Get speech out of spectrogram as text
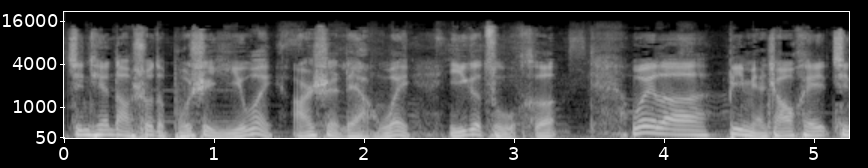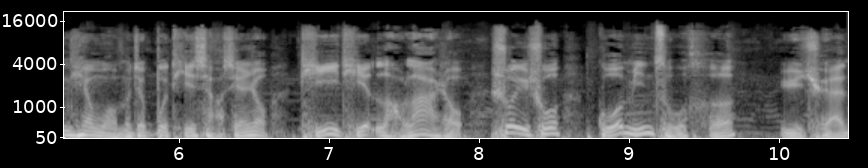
今天倒说的不是一位，而是两位，一个组合。为了避免招黑，今天我们就不提小鲜肉，提一提老腊肉，说一说国民组合羽泉。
